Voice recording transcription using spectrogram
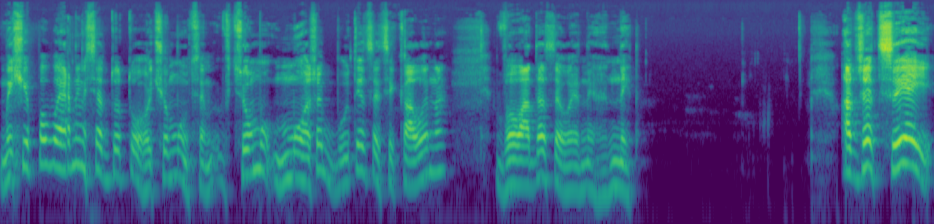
Ми ще повернемося до того, чому це, в цьому може бути зацікавлена влада зелених гнид. Адже цей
